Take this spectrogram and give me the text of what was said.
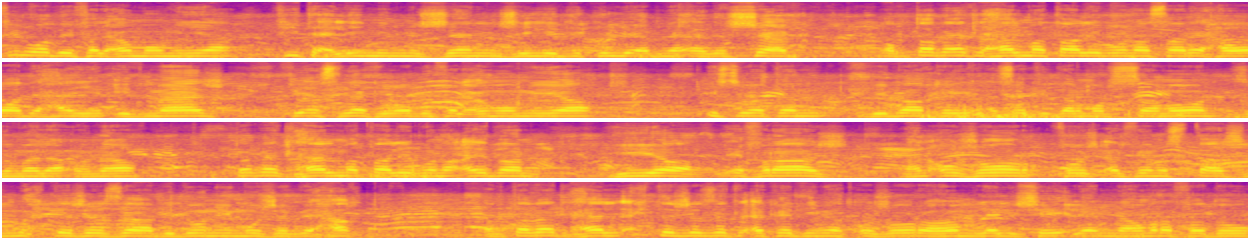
في الوظيفة العمومية في تعليم مجاني جيد لكل أبناء هذا الشعب. وبطبيعة الحال مطالبنا صريحة وواضحه هي الإدماج في أسلاك الوظيفة العمومية إسوة بباقي الاساتذه المرسمون زملاؤنا بطبيعة الحال مطالبنا أيضا هي الإفراج عن أجور فوج 2016 المحتجزه بدون موجب حق. بطبيعه الحال احتجزت الأكاديميات أجورهم لا لشيء لأنهم رفضوا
